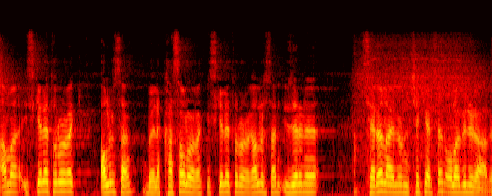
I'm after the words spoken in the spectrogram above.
Ama iskelet olarak alırsan böyle kasa olarak iskelet olarak alırsan üzerine sera laylonu çekersen olabilir abi.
